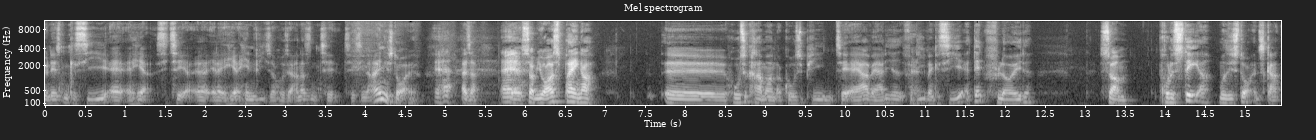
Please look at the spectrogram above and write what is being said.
jo næsten kan sige, at, at her citerer, eller, eller her henviser H.C. Andersen til, til sin egen historie. Ja. Altså, ja, ja. Øh, som jo også bringer øh, hosekrammeren og gåsepien til ære og værdighed, fordi ja. man kan sige, at den fløjte, som protesterer mod historiens gang,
